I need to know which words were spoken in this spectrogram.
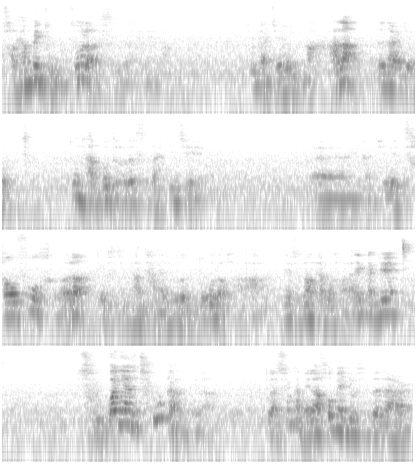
好像被堵住了似的那样，就感觉麻了，在那儿就动弹不得了似的，并且呃，感觉超负荷了，就是经常弹如果多的话啊，那时状态不好，哎，感觉触关键是触感没了。对吧？触感没了，后面就是在那儿，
